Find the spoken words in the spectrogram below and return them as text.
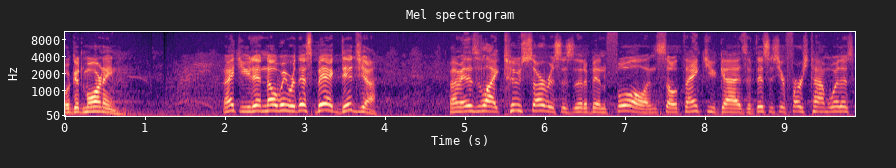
Well, good morning. Thank you. You didn't know we were this big, did you? I mean, this is like two services that have been full. And so, thank you guys. If this is your first time with us,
